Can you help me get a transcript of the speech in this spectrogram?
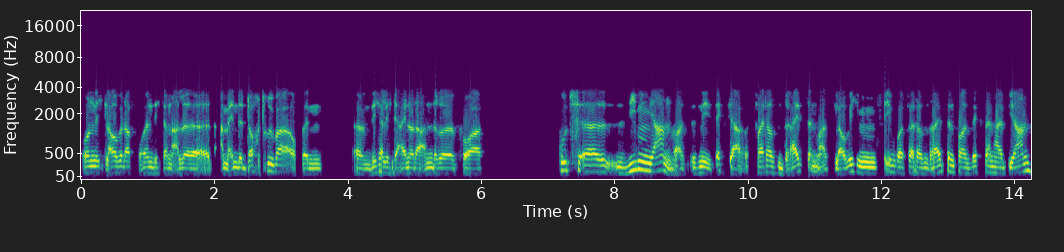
Und ich glaube, da freuen sich dann alle am Ende doch drüber, auch wenn ähm, sicherlich der ein oder andere vor gut äh, sieben Jahren war es, nee, sechs Jahre, 2013 war es, glaube ich, im Februar 2013, vor sechseinhalb Jahren,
